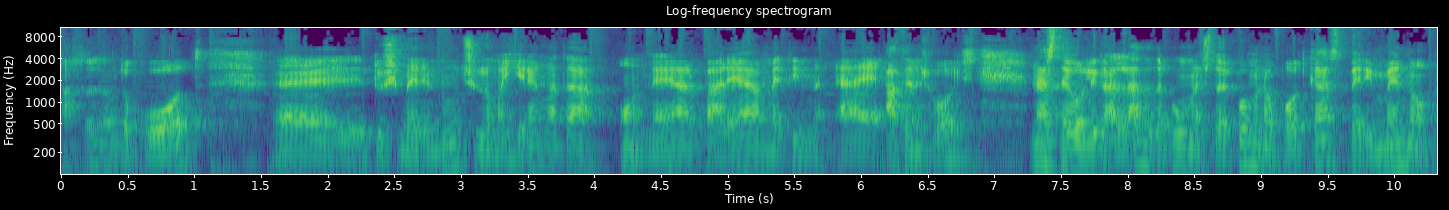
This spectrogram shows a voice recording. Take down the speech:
Αυτό ήταν το quote ε, του σημερινού τσιλομαγειρέματα on air παρέα με την ε, Athens Voice. Να είστε όλοι καλά, θα τα πούμε στο επόμενο podcast. Περιμένω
